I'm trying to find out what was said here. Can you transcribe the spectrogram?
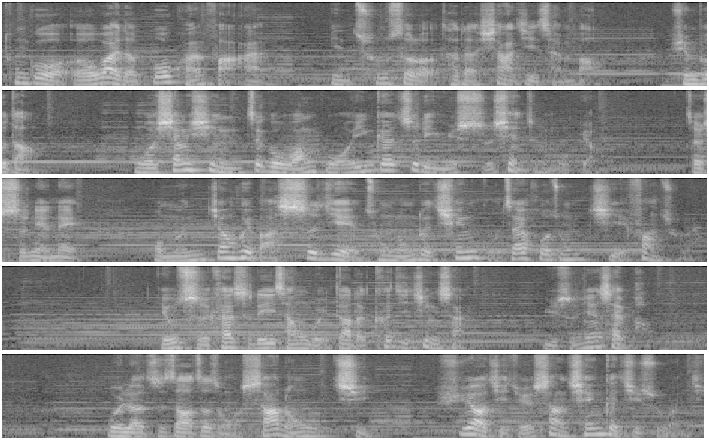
通过额外的拨款法案。并出售了他的夏季城堡，宣布道：“我相信这个王国应该致力于实现这个目标。在十年内，我们将会把世界从龙的千古灾祸中解放出来。”由此开始了一场伟大的科技竞赛与时间赛跑。为了制造这种杀龙武器，需要解决上千个技术问题，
